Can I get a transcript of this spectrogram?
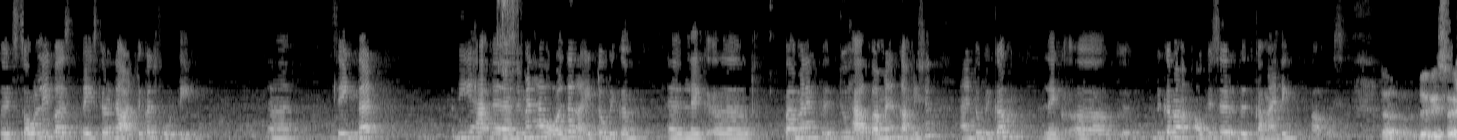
So it's solely bas- based on the Article 14, uh, saying that we have uh, women have all the right to become uh, like uh, permanent to have permanent commission and to become like uh, become an officer with commanding powers. Uh, there is a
